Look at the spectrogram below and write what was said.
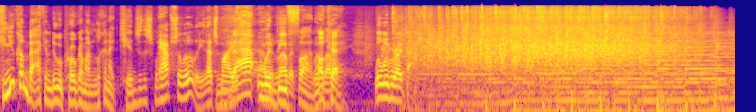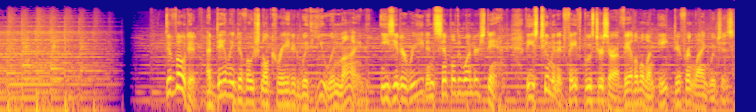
can you come back and do a program on looking at kids this way? Absolutely. That's my. that I would, be fun. Would okay. Well, we'll be right back. Devoted, a daily devotional created with you in mind. Easy to read and simple to understand. These two minute faith boosters are available in eight different languages.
